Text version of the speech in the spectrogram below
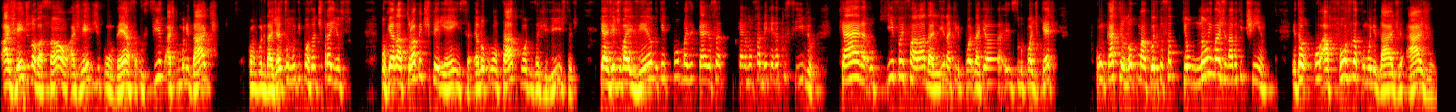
As redes de inovação, as redes de conversa, as comunidades, como comunidade são muito importantes para isso. Porque é na troca de experiência, é no contato com outros agilistas, que a gente vai vendo que, pô, mas cara, eu cara, não sabia que era possível. Cara, o que foi falado ali naquele, naquela edição do podcast concatenou com uma coisa que eu, sabia, que eu não imaginava que tinha. Então, a força da comunidade ágil,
